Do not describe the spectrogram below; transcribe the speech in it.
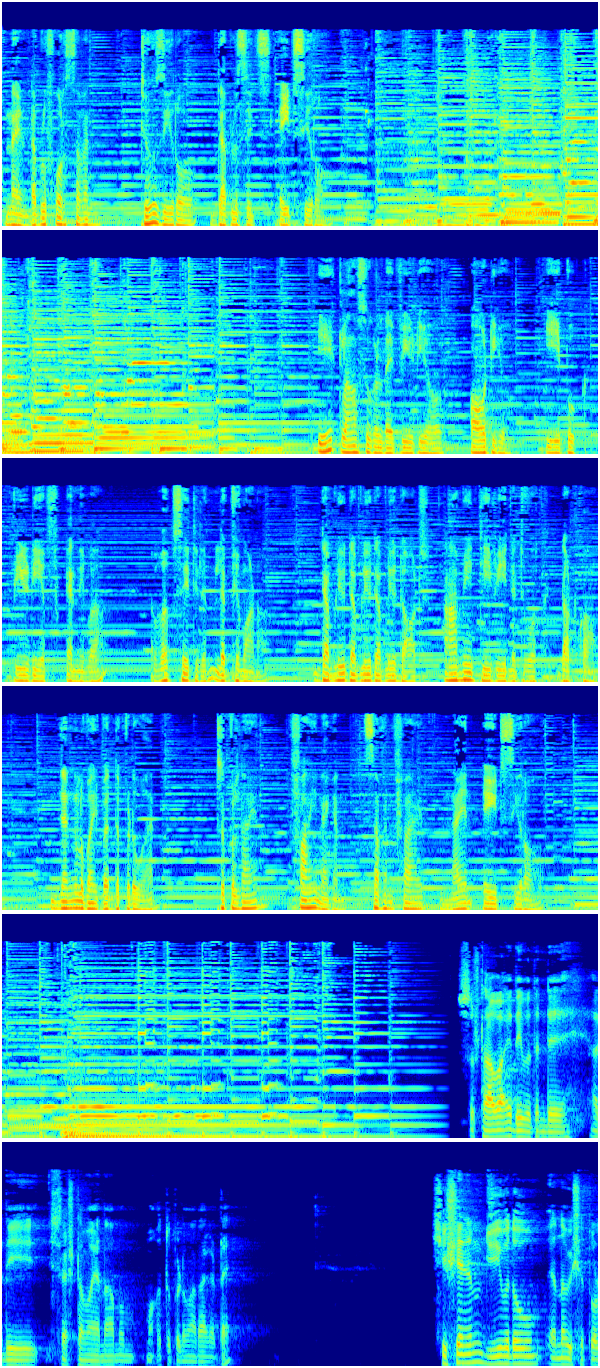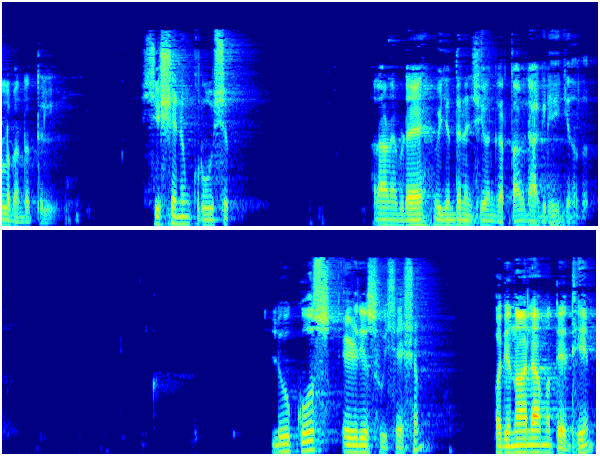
nine double four seven two zero double six eight zero. ഈ ക്ലാസുകളുടെ video audio e book P D F എന്നിവ വെബ്സൈറ്റിലും ലഭ്യമാണ്. W W W dot Ami T V network dot com. ഞങ്ങളുമായി ബന്ധപ്പെടുവാൻ triple nine five nine seven five nine eight zero സൃഷ്ടാവായ ദൈവത്തിന്റെ അതിശ്രേഷ്ഠമായ നാമം മഹത്വപ്പെടുമാറാകട്ടെ. ശിഷ്യനും ജീവിതവും എന്ന വിഷയത്തോടുള്ള ബന്ധത്തിൽ ശിഷ്യനും ക്രൂശും. അതാണ് ഇവിടെ വിചിന്തനം ചെയ്യാൻ കർത്താവിൽ ആഗ്രഹിക്കുന്നത്. ലൂക്കോസ് എഴുതിയ സുവിശേഷം പതിനാലാമത്തെ അധ്യയം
